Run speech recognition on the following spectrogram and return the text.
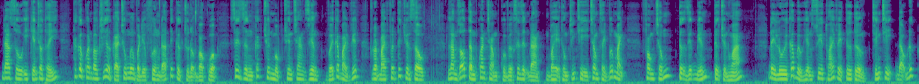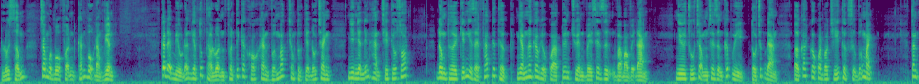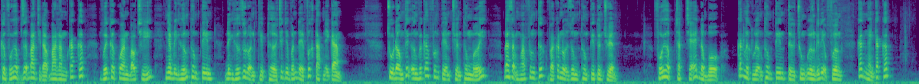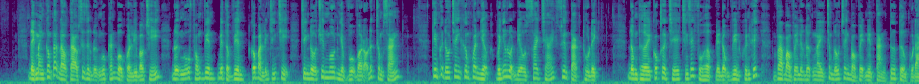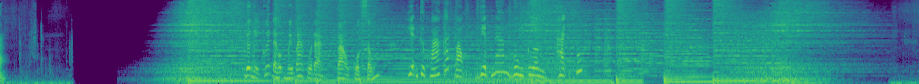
Đa số ý kiến cho thấy, các cơ quan báo chí ở cả trung ương và địa phương đã tích cực chủ động vào cuộc, xây dựng các chuyên mục chuyên trang riêng với các bài viết, loạt bài phân tích chuyên sâu, làm rõ tầm quan trọng của việc xây dựng Đảng và hệ thống chính trị trong sạch vững mạnh, phòng chống tự diễn biến, tự chuyển hóa, đẩy lùi các biểu hiện suy thoái về tư tưởng, chính trị, đạo đức, lối sống trong một bộ phận cán bộ đảng viên. Các đại biểu đã nghiêm túc thảo luận phân tích các khó khăn vướng mắc trong thực tiễn đấu tranh, nhìn nhận những hạn chế thiếu sót, đồng thời kiến nghị giải pháp thiết thực nhằm nâng cao hiệu quả tuyên truyền về xây dựng và bảo vệ Đảng, như chú trọng xây dựng cấp ủy, tổ chức Đảng ở các cơ quan báo chí thực sự vững mạnh, tăng cường phối hợp giữa ban chỉ đạo 35 các cấp với cơ quan báo chí nhằm định hướng thông tin, định hướng dư luận kịp thời trước những vấn đề phức tạp nhạy cảm. Chủ động thích ứng với các phương tiện truyền thông mới, đa dạng hóa phương thức và các nội dung thông tin tuyên truyền. Phối hợp chặt chẽ đồng bộ các lực lượng thông tin từ trung ương đến địa phương, các ngành các cấp. Đẩy mạnh công tác đào tạo xây dựng đội ngũ cán bộ quản lý báo chí, đội ngũ phóng viên, biên tập viên có bản lĩnh chính trị, trình độ chuyên môn nghiệp vụ và đạo đức trong sáng. Kiên quyết đấu tranh không quan nhượng với những luận điệu sai trái, xuyên tạc, thù địch, đồng thời có cơ chế chính sách phù hợp để động viên khuyến khích và bảo vệ lực lượng này trong đấu tranh bảo vệ nền tảng tư tưởng của Đảng. Đưa nghị quyết đại hội 13 của Đảng vào cuộc sống. Hiện thực hóa khát vọng Việt Nam hùng cường, hạnh phúc.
